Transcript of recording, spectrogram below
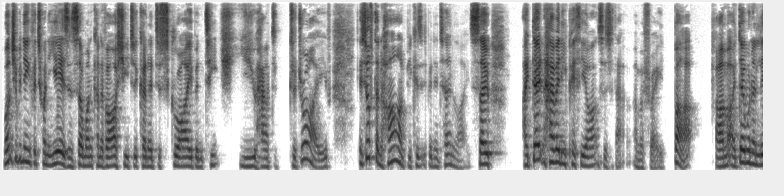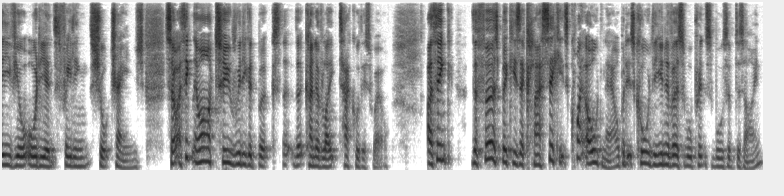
Once you've been doing it for 20 years, and someone kind of asks you to kind of describe and teach you how to, to drive, it's often hard because it's been internalized. So I don't have any pithy answers to that, I'm afraid. But um, I don't want to leave your audience feeling shortchanged. So I think there are two really good books that, that kind of like tackle this well. I think the first book is a classic. It's quite old now, but it's called The Universal Principles of Design.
